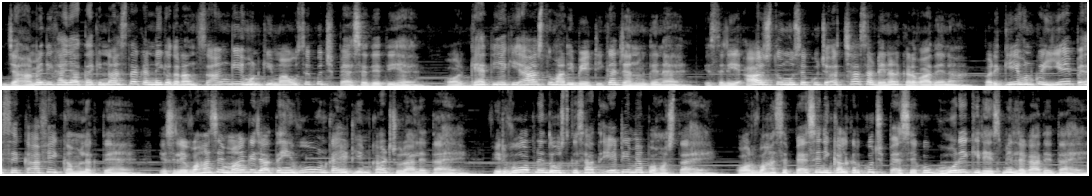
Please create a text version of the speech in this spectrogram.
जहाँ में दिखाया जाता है कि नाश्ता करने के दौरान सांगी हुन की माँ उसे कुछ पैसे देती है और कहती है कि आज तुम्हारी बेटी का जन्मदिन है, इसलिए आज तुम उसे कुछ अच्छा सा डिनर करवा देना। पर गी हुन को ये पैसे काफ़ी कम लगते हैं, इसलिए वहाँ से मांगे जाते ही वो उनका एटीएम कार्ड चुरा लेता है। फिर वो अपने दोस्त के साथ एटीएम में पहुँचता है और वहाँ से पैसे निकालकर कुछ पैसे को घोड़े की रेस में लगा देता है।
